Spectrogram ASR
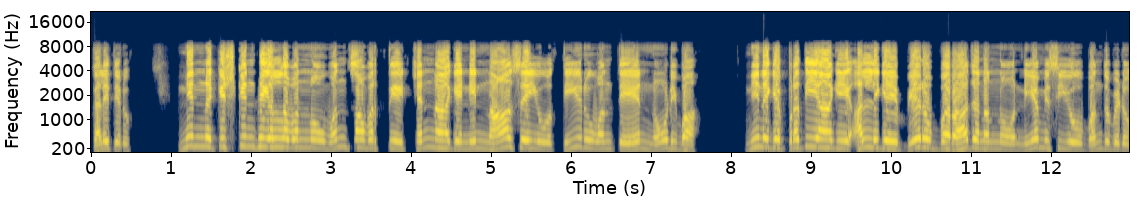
ಕಲಿತಿರು. ನಿನ್ನ ಕಿಷ್ಕಿಂಧೆಯೆಲ್ಲವನ್ನು ಒಂದಾವರ್ತಿ ಚೆನ್ನಾಗಿ ನಿನ್ನ ಆಸೆಯು ತೀರುವಂತೆ ನೋಡಿ ಬಾ. ನಿನಗೆ ಪ್ರತಿಯಾಗಿ ಅಲ್ಲಿಗೆ ಬೇರೊಬ್ಬ ರಾಜನನ್ನು ನಿಯಮಿಸಿಯೂ ಬಂದು ಬಿಡು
